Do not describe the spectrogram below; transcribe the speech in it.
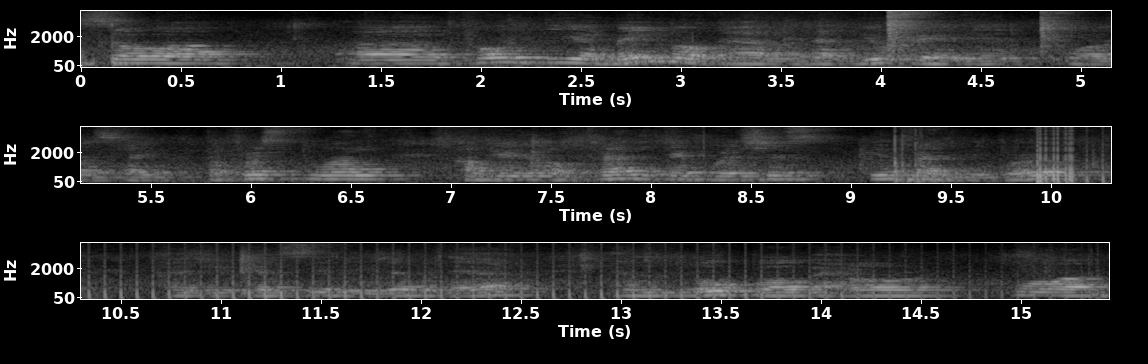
So uh, uh, for the uh, main verb error that you created was like the first one, confusion of transitive versus intransitive verb. As you can see the example there, and no verb at all, or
